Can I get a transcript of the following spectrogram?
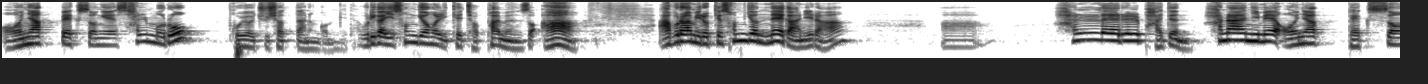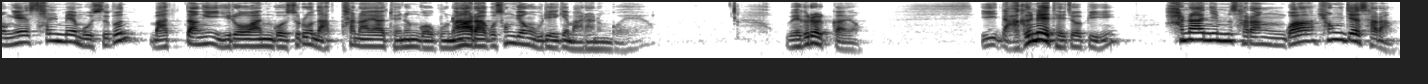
언약 백성의 삶으로 보여주셨다는 겁니다 우리가 이 성경을 이렇게 접하면서 아 아브라함이 이렇게 섬겼네가 아니라 아, 할례를 받은 하나님의 언약 백성의 삶의 모습은 마땅히 이러한 것으로 나타나야 되는 거구나라고 성경은 우리에게 말하는 거예요 왜 그럴까요? 이 나그네 대접이 하나님 사랑과 형제 사랑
